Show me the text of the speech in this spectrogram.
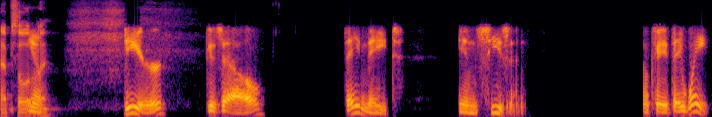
absolutely you know, deer gazelle they mate in season. Okay they wait.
